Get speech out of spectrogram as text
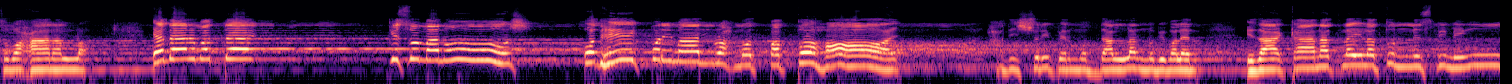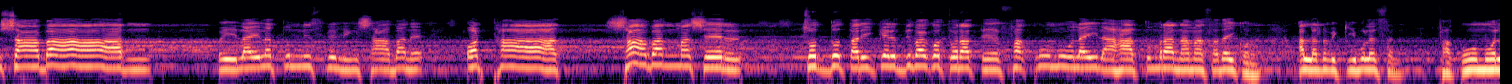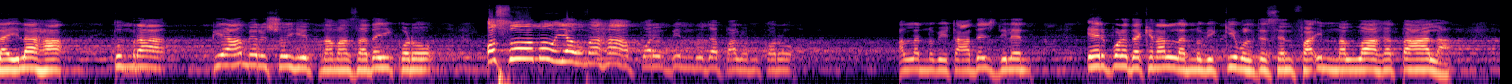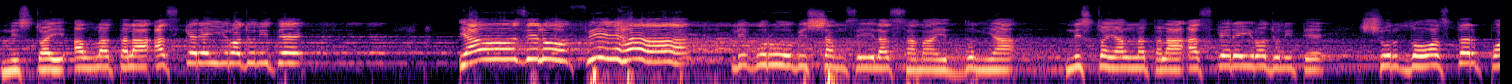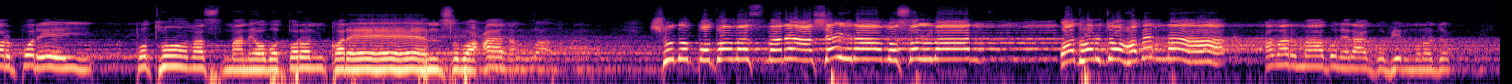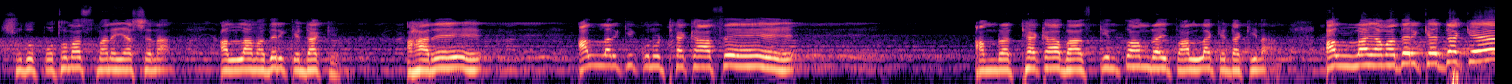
সুবহান আল্লাহ এদের মধ্যে কিছু মানুষ অধিক পরিমাণ রহমত প্রাপ্ত হয়। হাদিস শরীফের মধ্যে আল্লাহ নবী বলেন ইজা কানাত লাইলাতুন নিসফি মিন শাবান। ওই লাইলাতুন নিসফি মিন শাবানে। অর্থাৎ শাবান মাসের চোদ্দ তারিখের দিবাগত রাতে ফাকুমু লাইলাহা, তোমরা নামাজ আদায় করো। আল্লাহ নবী কি বলেছেন? ফাকুমু লাইলাহা, তোমরা কিয়ামের সহিত নামাজ আদায় করো। অসমু ইয়াউমাহা, পরের দিন রোজা পালন করো। আল্লাহ নবী এটা আদেশ দিলেন। এরপরে দেখেন আল্লাহ নবী কি বলতেছেন? ফা ইন্নাল্লাহ তাআলা নিশ্চয়ই আল্লাহ তাআলা আজকের এই রজনীতে নিশ্চয় আল্লাহ তাআলা আজকের এই রজনীতে সূর্য অস্তের পর পরেই প্রথম আসমানে অবতরণ করেন। সুবহানাল্লাহ। শুধু প্রথম আসমানে আসেই না, মুসলমান। অধৈর্য হবেন না। আমার মা বোনেরা গভীর মনোযোগ শুধু প্রথম আসমানেই আসে না, আল্লাহ আমাদেরকে ডাকে। আরে আল্লাহর কি কোনো ঠেকা আছে? আমরা ঠেকা বাস কিন্তু আমরাই তো আল্লাহকে ডাকি না। আল্লাহ আমাদেরকে ডাকে,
